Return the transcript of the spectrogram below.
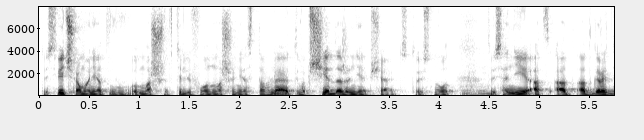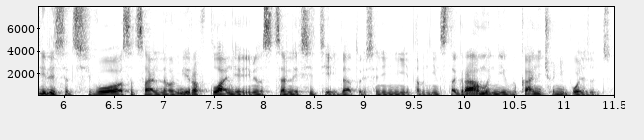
То есть вечером они от, в, машин, в телефон в машине оставляют и вообще даже не общаются. То есть, ну вот, угу. то есть они от, от, отгородились от всего социального мира в плане именно социальных сетей, да, то есть они не, там, ни Инстаграма, ни ВК, ничего не пользуются.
